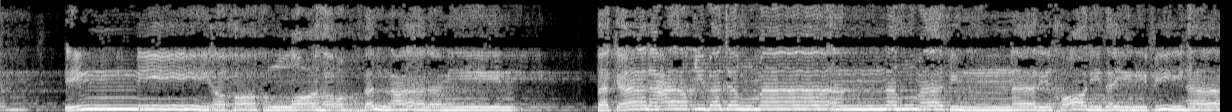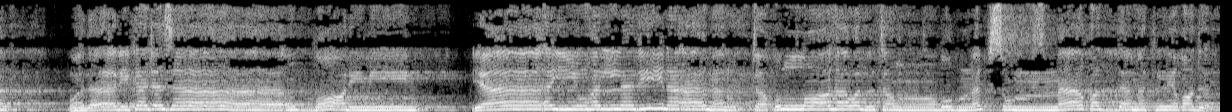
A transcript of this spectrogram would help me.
إني أخاف الله رب العالمين. فكان عاقبتهما أنهما في النار خالدين فيها، وذلك جزاء الظالمين. يا أيها الذين آمنوا اتقوا الله ولتنظر نفس ما قدمت لغد.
